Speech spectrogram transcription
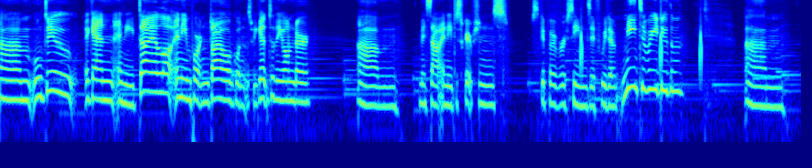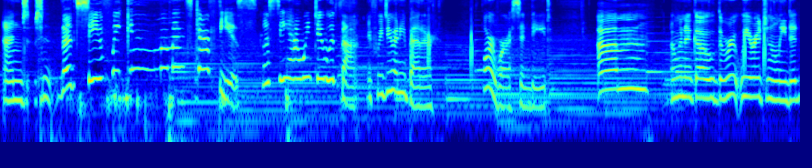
Um, we'll do, again, any dialogue, any important dialogue once we get to the Yonder. Um, miss out any descriptions, skip over scenes if we don't need to redo them. Um, and let's see if we can Cassius. Let's see how we do with that. If we do any better. Or worse, indeed. Um, I'm gonna go the route we originally did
